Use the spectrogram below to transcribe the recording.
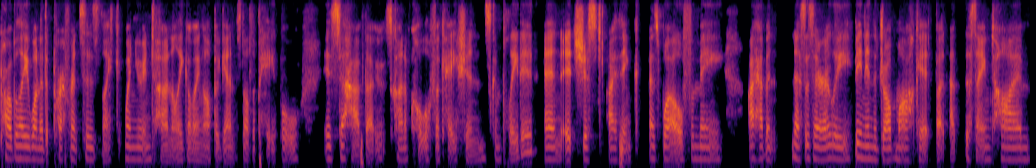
probably one of the preferences like when you're internally going up against other people is to have those kind of qualifications completed and it's just i think as well for me i haven't necessarily been in the job market, but at the same time,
